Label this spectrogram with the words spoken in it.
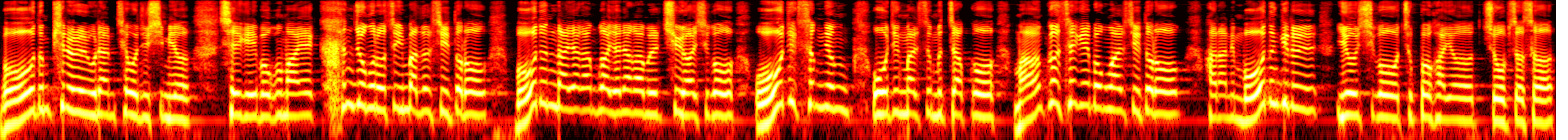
모든 피를 우리 하나님 채워주시며 세계 복음화의 큰 종으로 쓰임받을 수 있도록 모든 나약함과 연약함을 치유하시고 오직 성령 오직 말씀 붙잡고 마음껏 세계 복음할 수 있도록 하나님 모든 길을 여시고 축복하여 주옵소서.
